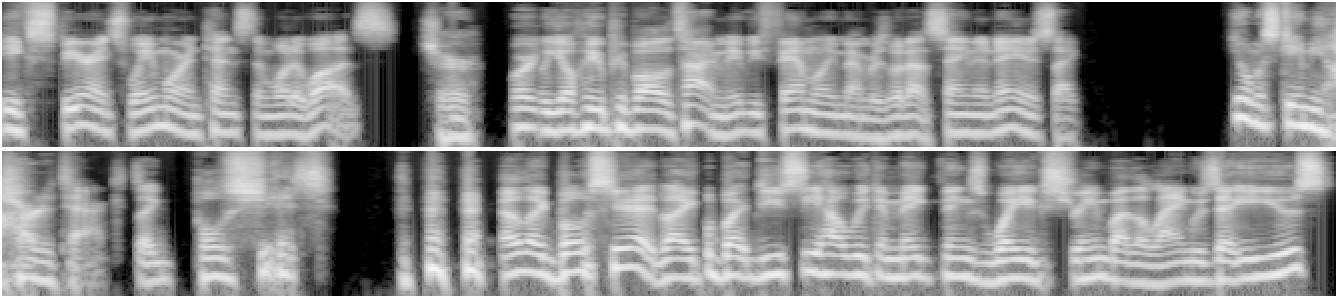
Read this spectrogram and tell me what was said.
experience way more intense than what it was. Sure. Or you'll hear people all the time, maybe family members without saying their name. It's like, You almost gave me a heart attack. It's like bullshit. I'm like bullshit. Like, but do you see how we can make things way extreme by the language that you use?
